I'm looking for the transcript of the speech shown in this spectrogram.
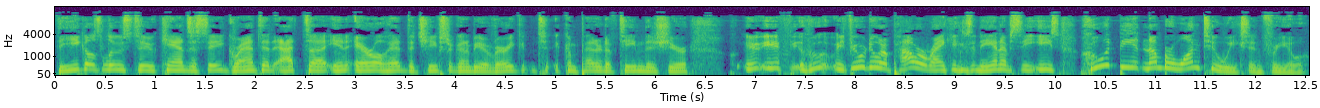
The Eagles lose to Kansas City. Granted, at uh, in Arrowhead, the Chiefs are going to be a very t- competitive team this year. If who, if you were doing a power rankings in the NFC East, who would be at number one two weeks in for you?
